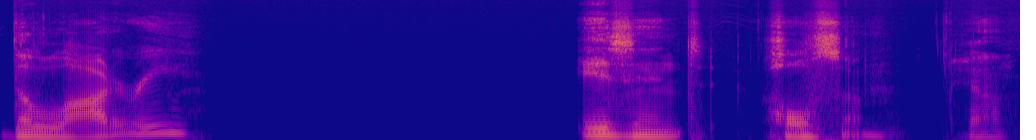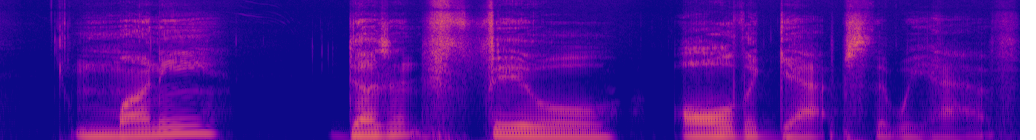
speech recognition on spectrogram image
the lottery, isn't wholesome. Yeah. Money doesn't fill all the gaps that we have.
